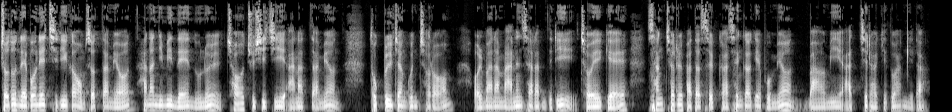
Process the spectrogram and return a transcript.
저도 네 번의 지리가 없었다면 하나님이 내 눈을 쳐 주시지 않았다면 독불 장군처럼 얼마나 많은 사람들이 저에게 상처를 받았을까 생각해 보면 마음이 아찔하기도 합니다.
